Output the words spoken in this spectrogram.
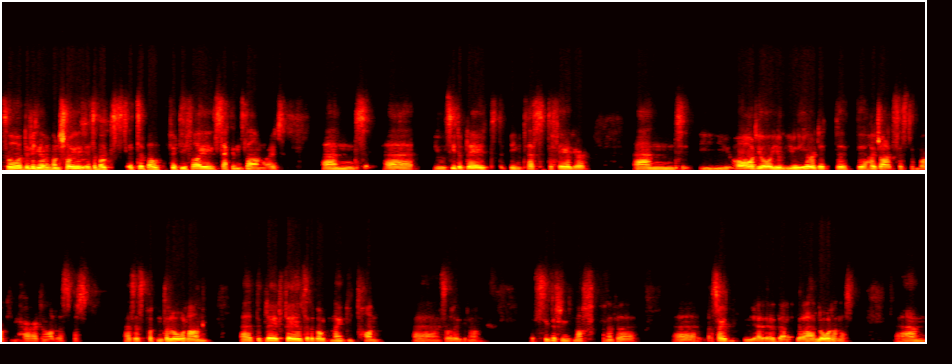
So the video I'm going to show you is about it's about 55 seconds long, right? And uh, you'll see the blade being tested to failure and you, audio, you, you hear the, the, the, hydraulic system working hard and all this, but as it's putting the load on, Uh, the blade fails at about 90 ton, uh, so that, you know it's significant enough kind of a uh, sorry yeah, that, that load on it. Um,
